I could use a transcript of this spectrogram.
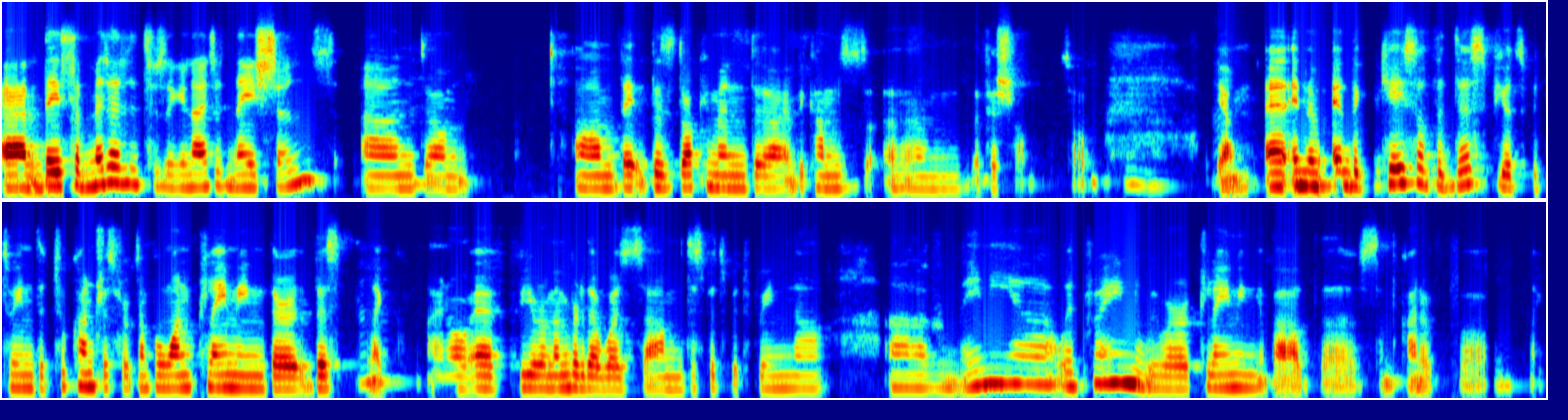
And they submitted it to the united nations and um, um, they, this document uh, becomes um, official so. Yeah and in the in the case of the disputes between the two countries for example one claiming there this like i know if you remember there was um, disputes between uh, uh, Romania with Ukraine. We were claiming about the, some kind of uh, like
